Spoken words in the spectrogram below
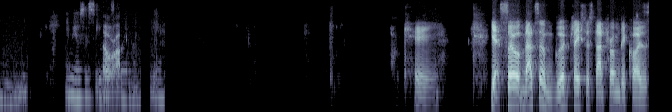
Hmm. Let me also see what's right. going on here. Okay. Yes. So that's a good place to start from because,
